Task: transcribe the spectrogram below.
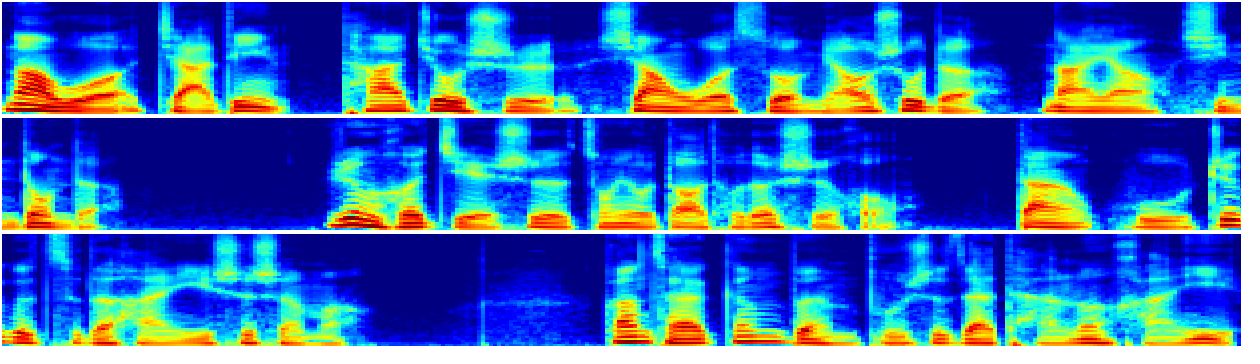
那我假定。他就是像我所描述的那样行动的。任何解释总有到头的时候，但“五”这个词的含义是什么？刚才根本不是在谈论含义，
